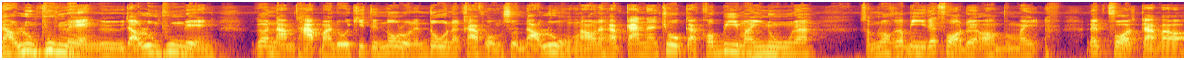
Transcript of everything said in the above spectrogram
ดาวรุ่งพุ่งแรงเออดาวรุ่งพุ่งแรงก็นำทัพมาโดยคิสเตียโนโรนัลโดนะครับผมส่วนดาวรุ่งของเรานะครับ การนาโชกับคอบบี้ไมนูนะสำรองก็มีแล็กฟอร์ดด้วยอ๋อไม่แล็กฟอร์ดกับอ่อ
